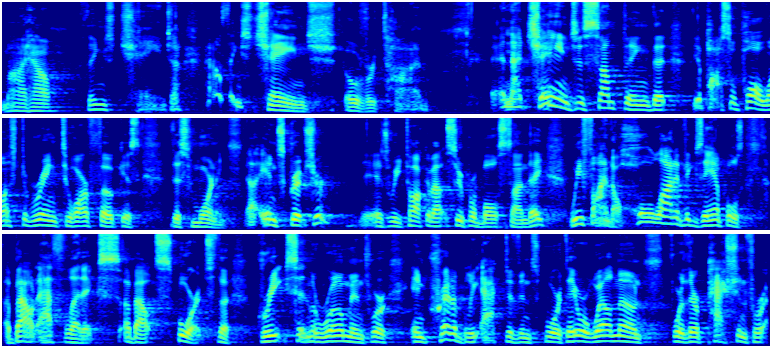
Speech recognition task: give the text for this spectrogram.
My, how things change. How things change over time. And that change is something that the Apostle Paul wants to bring to our focus this morning. Uh, in Scripture, as we talk about Super Bowl Sunday, we find a whole lot of examples about athletics, about sports. The Greeks and the Romans were incredibly active in sport. They were well known for their passion for,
